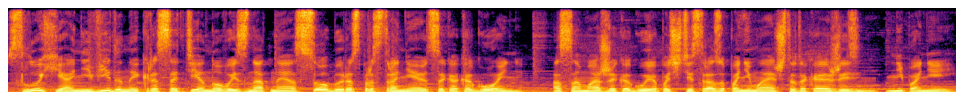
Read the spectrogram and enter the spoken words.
Слухи о невиданной красоте новой знатной особы распространяются как огонь, а сама же Кагуя почти сразу понимает, что такая жизнь не по ней.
